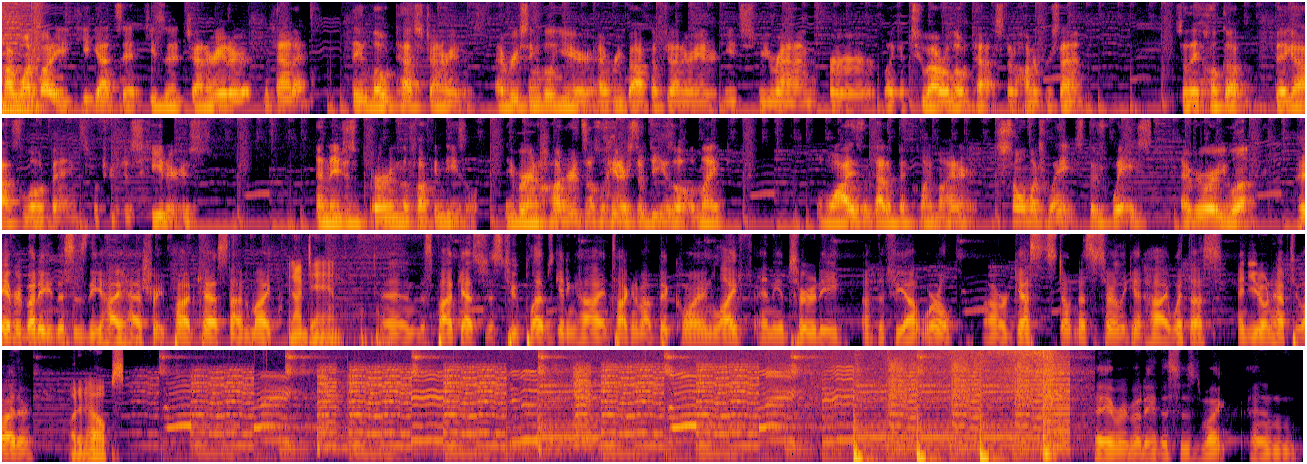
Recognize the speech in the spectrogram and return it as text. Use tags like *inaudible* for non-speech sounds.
My one buddy, he gets it. He's a generator mechanic. They load test generators every single year. Every backup generator needs to be ran for like a two hour load test at 100%. So they hook up big ass load banks, which are just heaters, and they just burn the fucking diesel. They burn hundreds of *laughs* liters of diesel. I'm like, why isn't that a Bitcoin miner? So much waste. There's waste everywhere you look. Hey, everybody, this is the High Hash Rate Podcast. I'm Mike. And I'm Dan. And this podcast is just two plebs getting high and talking about Bitcoin, life, and the absurdity of the fiat world. Our guests don't necessarily get high with us, and you don't have to either. But it helps. Hey, everybody, this is Mike and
